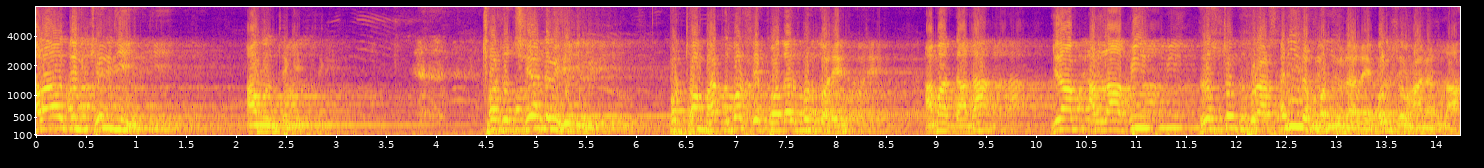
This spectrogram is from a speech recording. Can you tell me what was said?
আলাউদ্দিন খিলজি আমল থেকে। ছশো ছিয়ানব্বই হিজড়ি প্রথম ভারতবর্ষে পদার্পণ করেন আমার দাদা, জনাব আল্লাহ রোস্তম খুরাসানি রহমতুল্লাহ বল সুহান আল্লাহ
